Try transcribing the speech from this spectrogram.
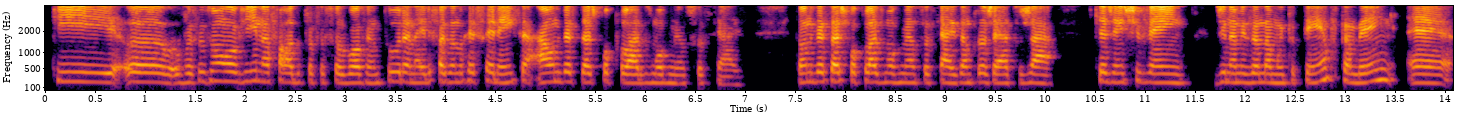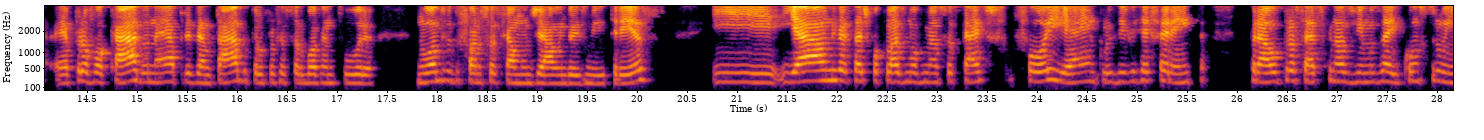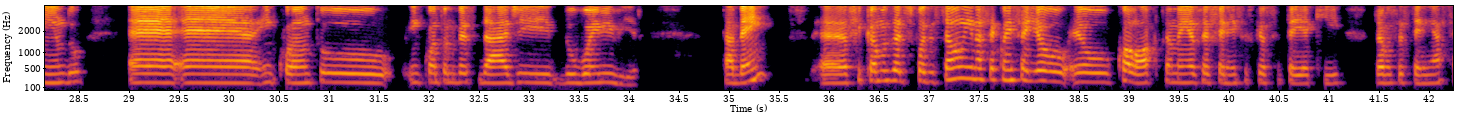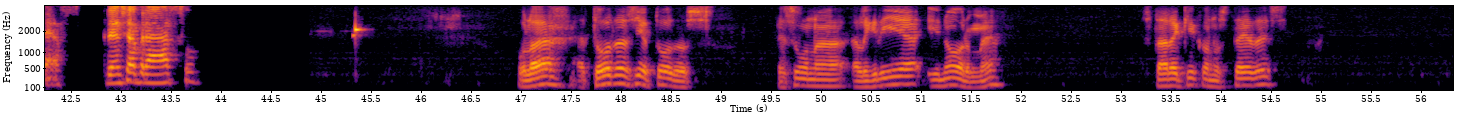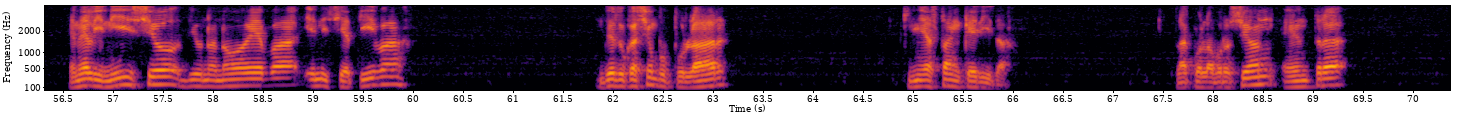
que uh, vocês vão ouvir na fala do professor Boaventura, né, ele fazendo referência à Universidade Popular dos Movimentos Sociais. Então, a Universidade Popular dos Movimentos Sociais é um projeto já que a gente vem dinamizando há muito tempo também, é, é provocado, né, apresentado pelo professor Boaventura no âmbito do Fórum Social Mundial em 2003, e, e, a Universidade Popular dos Movimentos Sociais foi e é, inclusive, referência para o processo que nós vimos aí construindo é, é, enquanto, enquanto Universidade do Bom Viver. Tá bem? É, ficamos à disposição e, na sequência, eu, eu coloco também as referências que eu citei aqui para vocês terem acesso. Grande abraço. Olá a todas e a todos. Es una alegría enorme estar aquí con ustedes en el inicio de una nueva iniciativa de educación popular que me es tan querida. La colaboración entre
